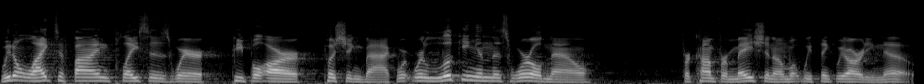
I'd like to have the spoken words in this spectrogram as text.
We don't like to find places where people are pushing back. We're, looking in this world now for confirmation on what we think we already know.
